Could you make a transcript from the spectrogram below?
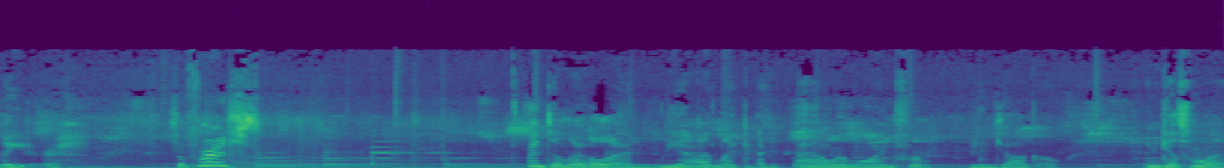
later. So first, went to Legoland, we had like an hour line for Ninjago. And guess what?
